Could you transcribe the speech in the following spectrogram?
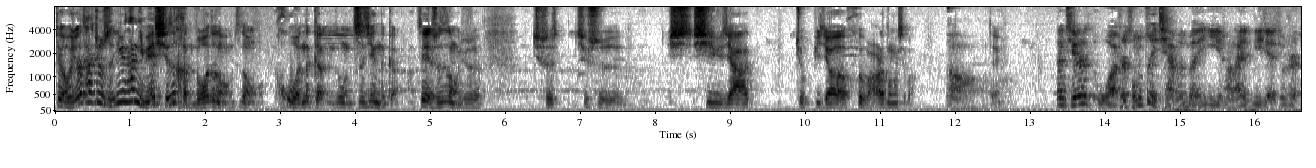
对，我觉得他就是因为它里面其实很多这种这种互文的梗，这种致敬的梗啊，这也是这种就是就是就是戏戏剧家就比较会玩的东西吧。哦，对，但其实我是从最浅文本意义上来理解，就是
